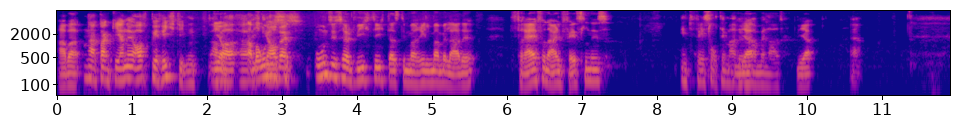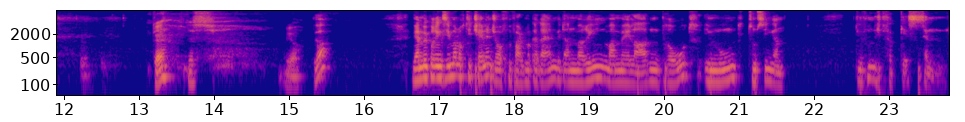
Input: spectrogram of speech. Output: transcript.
Aber, na, dann gerne auch berichtigen. Aber, ja, äh, aber uns, glaube, ist, uns ist halt wichtig, dass die Marillenmarmelade frei von allen Fesseln ist. entfesselte Marillenmarmelade. Ja. Ja. Gell? Das, ja. Ja. Wir haben übrigens immer noch die Challenge offen, fällt mir gerade ein, mit einem Marillenmarmeladenbrot im Mund zum Singen. Dürfen wir nicht vergessen.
